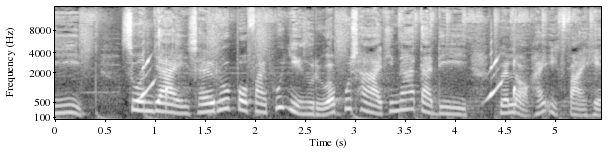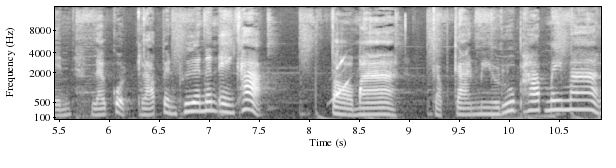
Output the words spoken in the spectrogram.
ดี ส่วนใหญ่ใช้รูปโปรไฟล์ผู้หญิงหรือว่าผู้ชายที่หน้าตาดี เพื่อหลอกให้อีกฝ่ายเห็น แล้วกดรับเป็นเพื่อนนั่นเองค่ะ ต่อมากับการมีรูปภาพไม่มาก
